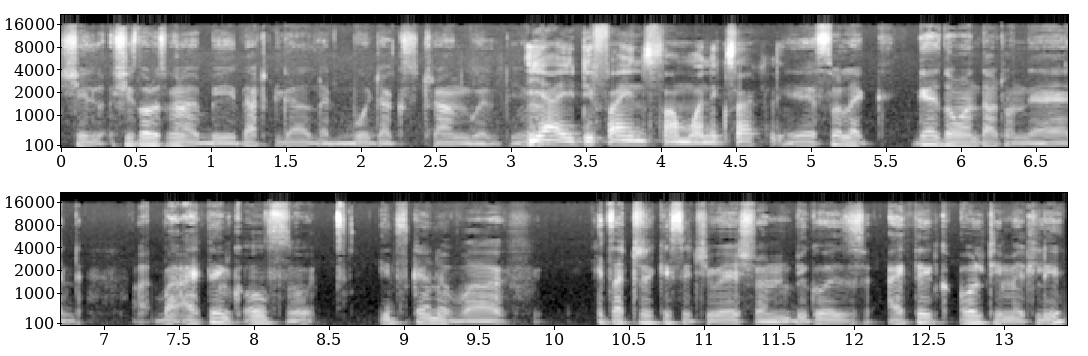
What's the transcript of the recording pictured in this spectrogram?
she she's always gonna be that girl that Bojack strangled you know? Yeah, it defines someone exactly. Yeah, so like guys don't want that on their head, but I think also it's kind of a it's a tricky situation because I think ultimately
